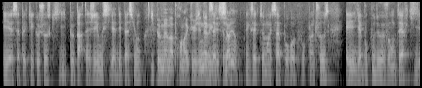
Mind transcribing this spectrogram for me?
et ça peut être quelque chose qu'il peut partager, ou s'il y a des passions. Il peut même apprendre à cuisiner avec des Syriens. Exactement, et ça pour, pour plein de choses. Et il y a beaucoup de volontaires qui,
